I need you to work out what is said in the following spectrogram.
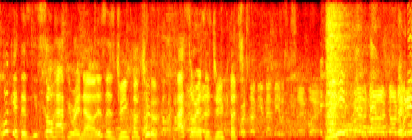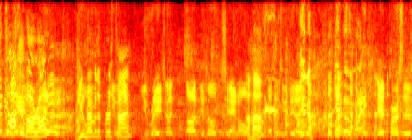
look at this. He's so happy right now. This is dream come true. I swear it's his dream come true. First time you met me, it was the same way. Me? No, no, no, no, What are you talking about, Ronnie? Do you remember the first You- time? You rage on, on your little channel. Uh-huh. That's what you do. But in person,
